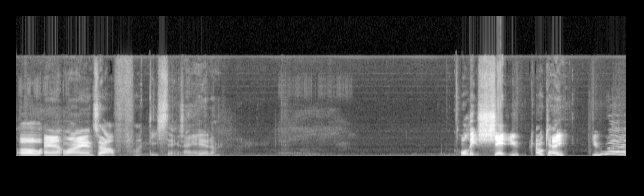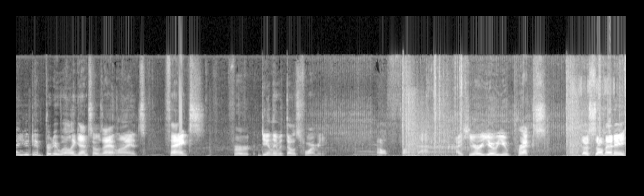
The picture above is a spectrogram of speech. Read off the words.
Oh, ant lions. Oh, fuck these things. I hate them. Holy shit, you... Okay. You, uh, you did pretty well against those ant lions. Thanks for dealing with those for me. Oh, fuck that. I hear you, you pricks. There's so many!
